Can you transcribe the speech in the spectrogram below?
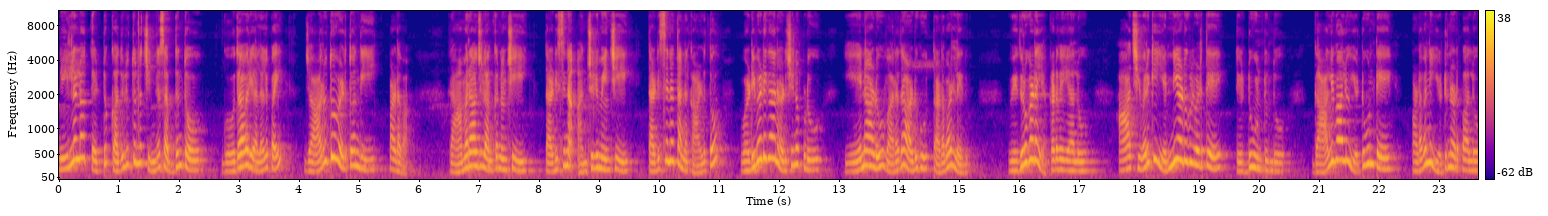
నీళ్ళలో తెడ్డు కదులుతున్న చిన్న శబ్దంతో గోదావరి అలలపై జారుతూ వెళుతోంది పడవ. రామరాజు లంక నుంచి తడిసిన అంచులు మించి తడిసిన తన కాళ్ళతో వడివడిగా నడిచినప్పుడు ఏనాడు వరద అడుగు తడబడలేదు వెదురుగడ ఎక్కడ వేయాలో ఆ చివరికి ఎన్ని అడుగులు పెడితే తెడ్డు ఉంటుందో గాలివాలు ఎటు ఉంటే పడవని ఎటు నడపాలో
